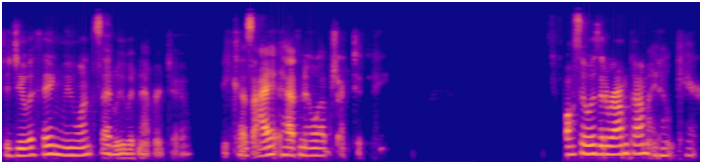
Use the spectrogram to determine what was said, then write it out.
to do a thing we once said we would never do because I have no objectivity. Also, is it a rom com? I don't care.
